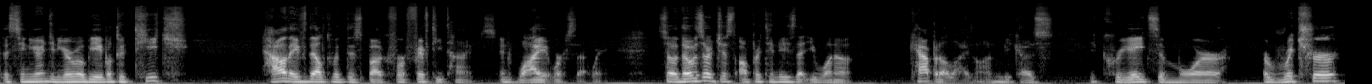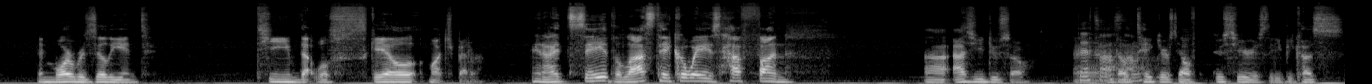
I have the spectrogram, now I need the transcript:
a senior engineer will be able to teach how they've dealt with this bug for 50 times and why it works that way. So those are just opportunities that you want to capitalize on because it creates a more a richer and more resilient team that will scale much better. And I'd say the last takeaway is have fun uh, as you do so. That's and awesome. Don't take yourself too seriously because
